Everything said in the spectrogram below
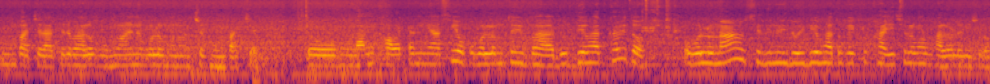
ঘুম পাচ্ছে, রাত্রে ভালো ঘুম হয় না বলে মনে হচ্ছে ঘুম পাচ্ছে। তো আমি খাবারটা নিয়ে আসি, ওকে বললাম, তুই দুধ দিয়ে ভাত খাবি তো? ও বলল, না, সেদিন ওই দই দিয়ে ভাত ওকে একটু খাইয়েছিল, আমার ভালো লেগেছিলো।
